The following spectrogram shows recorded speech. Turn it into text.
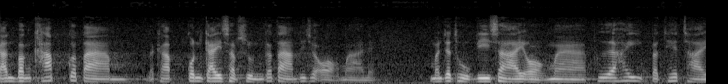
การบังคับก็ตามนะครับกลไกสนับสนุนก็ตามที่จะออกมาเนี่ยมันจะถูกดีไซน์ออกมาเพื่อให้ประเทศไทย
